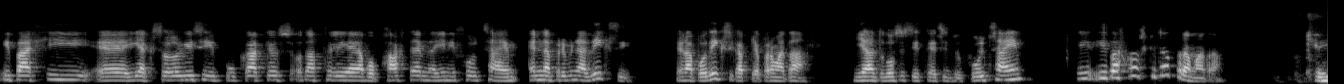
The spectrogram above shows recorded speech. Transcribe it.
Υπάρχει ε, η αξιολόγηση που κάποιος όταν θέλει από part-time να γίνει full-time, να πρέπει να δείξει και να αποδείξει κάποια πράγματα για να το δώσει στη θέση του full time. Υπάρχουν αρκετά πράγματα. Okay.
